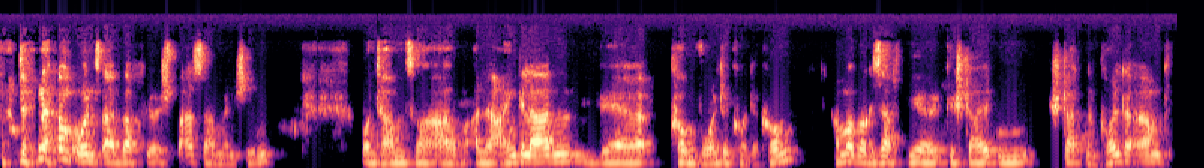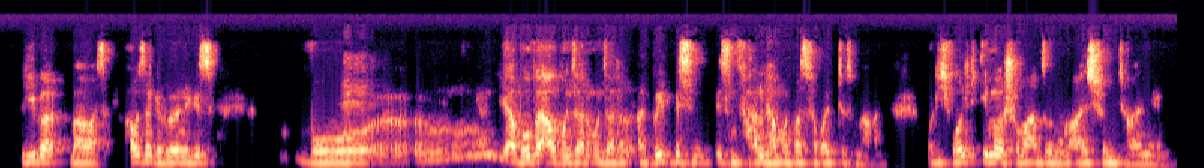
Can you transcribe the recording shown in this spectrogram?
Dann haben wir uns einfach für Spaß haben entschieden und haben zwar auch alle eingeladen, wer kommen wollte, konnte kommen, haben aber gesagt, wir gestalten statt einem Polterabend lieber mal was Außergewöhnliches, wo äh, ja, wo wir auch unseren, unseren ein bisschen, bisschen Fun haben und was Verrücktes machen. Und ich wollte immer schon mal an so einem Eisschwimmen teilnehmen.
